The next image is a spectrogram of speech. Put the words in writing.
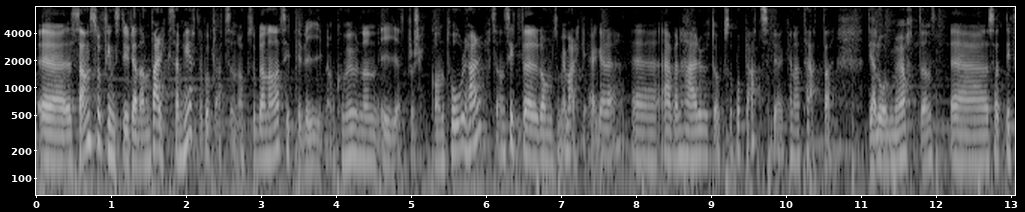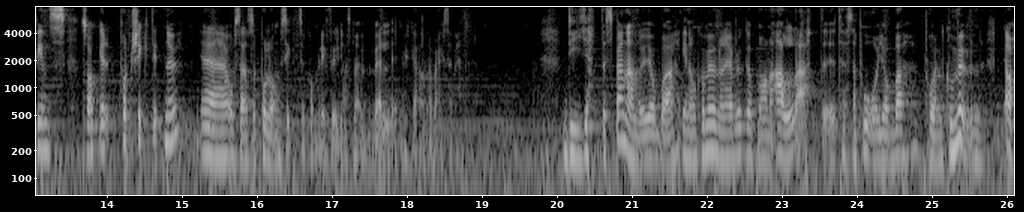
Eh, sen så finns det ju redan verksamheter på platsen också. Bland annat sitter vi inom kommunen i ett projektkontor här. Sen sitter de som är markägare eh, även här ute också på plats. Vi har kunnat täta dialogmöten. Eh, så att det finns saker kortsiktigt nu eh, och sen så på lång sikt så kommer det fyllas med väldigt mycket andra verksamheter det är jättespännande att jobba inom kommunen. Jag brukar uppmana alla att eh, testa på att jobba på en kommun. Ja,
